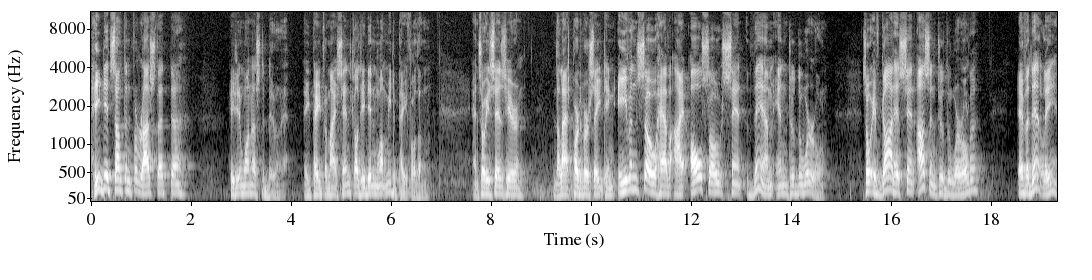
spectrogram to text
He did something for us that uh, He didn't want us to do. He paid for my sins because He didn't want me to pay for them. And so He says here in the last part of verse 18, even so have I also sent them into the world. So if God has sent us into the world, evidently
